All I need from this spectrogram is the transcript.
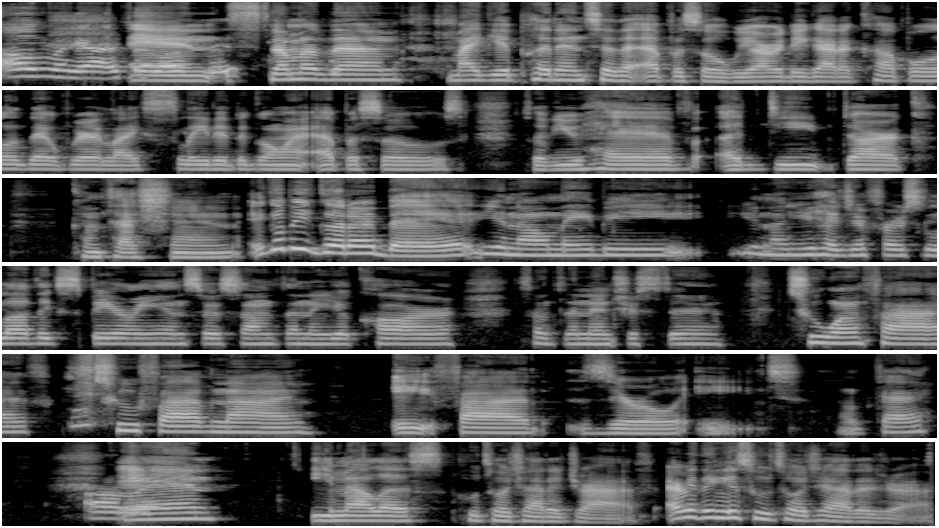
Oh my gosh. and some of them might get put into the episode. We already got a couple that we're like slated to go in episodes. So if you have a deep, dark confession, it could be good or bad. You know, maybe, you know, you had your first love experience or something in your car, something interesting. 215 259 8508. Okay. Right. And email us who taught you how to drive. Everything is who taught you how to drive.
